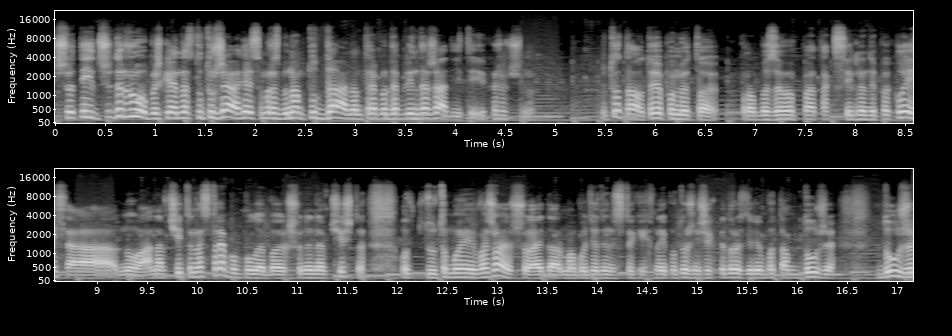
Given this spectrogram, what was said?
Що ти, що ти робиш? Каже, нас тут уже АГСом розбив, нам туди, нам треба до бліндажа дійти. Коротше, ну. Ну то да, то я пам'ятаю. Про БЗВП так сильно не пеклися, а, ну, а навчити нас треба було, бо якщо не навчиш, то от тому я вважаю, що Айдар, мабуть, один з таких найпотужніших підрозділів, бо там дуже, дуже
